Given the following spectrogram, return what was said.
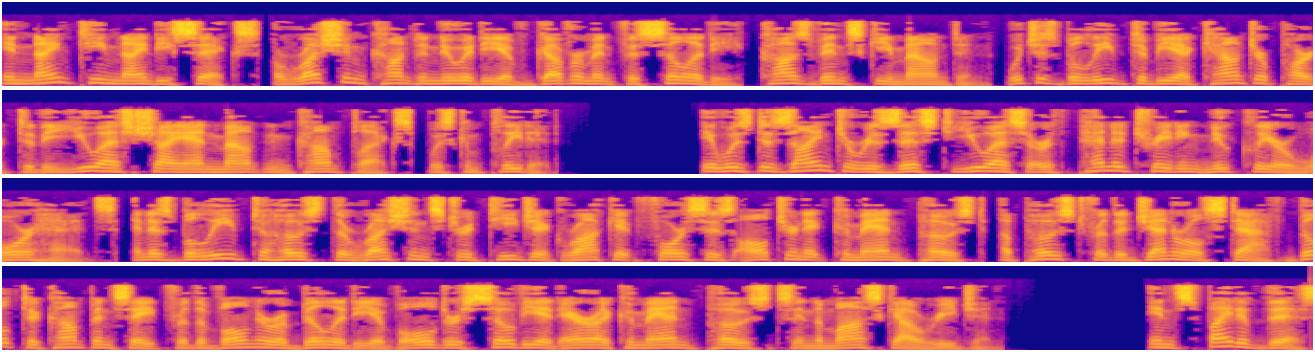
In 1996, a Russian continuity of government facility, Kosvinsky Mountain, which is believed to be a counterpart to the U.S. Cheyenne Mountain Complex, was completed. It was designed to resist U.S. Earth-penetrating nuclear warheads, and is believed to host the Russian Strategic Rocket Forces Alternate Command Post, a post for the General Staff built to compensate for the vulnerability of older Soviet-era command posts in the Moscow region. In spite of this,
